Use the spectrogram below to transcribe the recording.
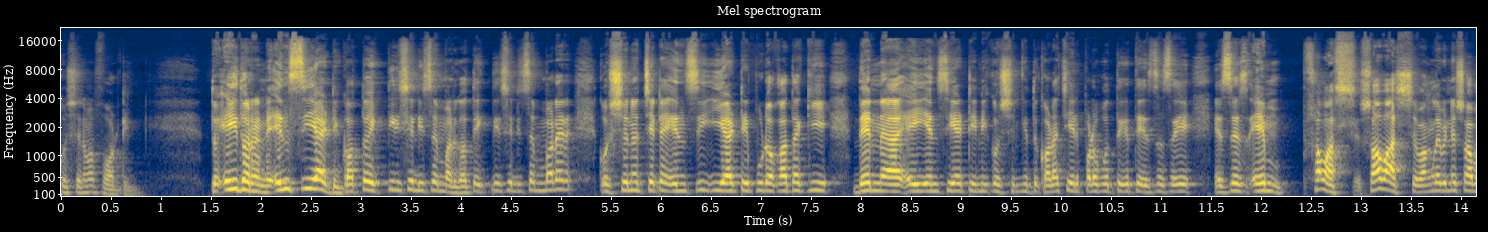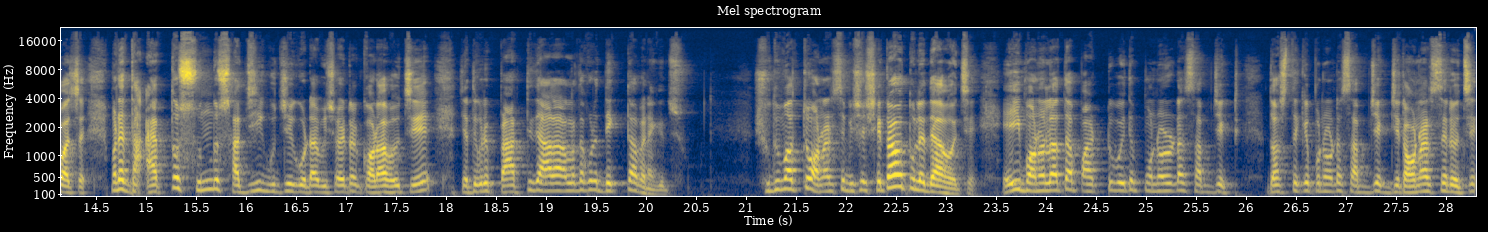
question number fourteen তো এই ধরনের এনসিইআরটি গত একত্রিশে ডিসেম্বর, গত একত্রিশে ডিসেম্বরের কোশ্চেন হচ্ছে এটা এনসিইআরটি পুরো কথা কি? দেন এই এনসিইআরটি নিয়ে কোশ্চেন কিন্তু করাচ্ছি, এর পরবর্তীতে S S A S S M সব আসছে সব আসছে, বাংলা মিডিয়াম সব আসছে। মানে এত সুন্দর সাজিয়ে গুছিয়ে গোটা বিষয়টা করা হয়েছে, যাতে করে প্রার্থীদের আলাদা আলাদা করে দেখতে হবে না কিছু। শুধুমাত্র অনার্সের বিষয়, সেটাও তুলে দেওয়া হয়েছে। এই বনলতা পার্ট টু বইতে পনেরোটা সাবজেক্ট দশ থেকে পনেরোটা সাবজেক্ট যেটা অনার্সে রয়েছে,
